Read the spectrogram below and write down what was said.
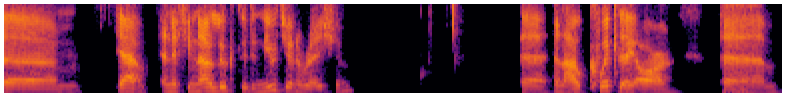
um, yeah, and if you now look to the new generation uh, and how quick they are um,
